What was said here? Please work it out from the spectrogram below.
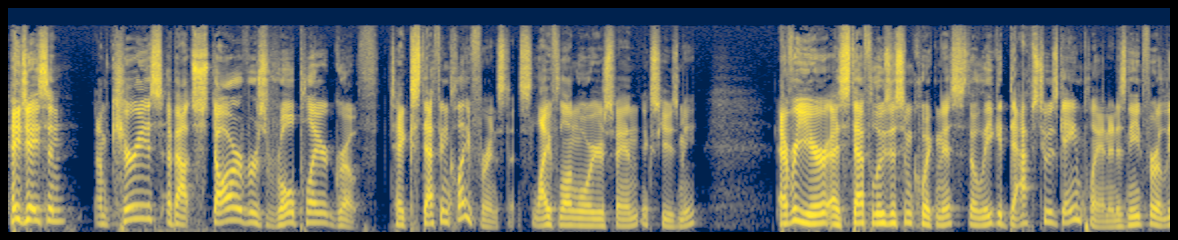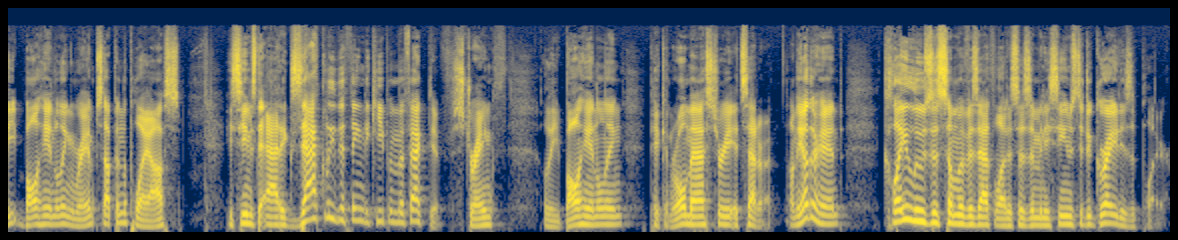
Hey Jason, I'm curious about star versus role player growth. Take Stephen Klay, for instance, lifelong Warriors fan, excuse me. Every year, as Steph loses some quickness, the league adapts to his game plan and his need for elite ball handling ramps up in the playoffs. He seems to add exactly the thing to keep him effective strength, elite ball handling, pick and roll mastery, etc. On the other hand, Klay loses some of his athleticism and he seems to degrade as a player.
